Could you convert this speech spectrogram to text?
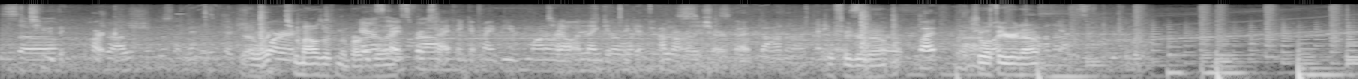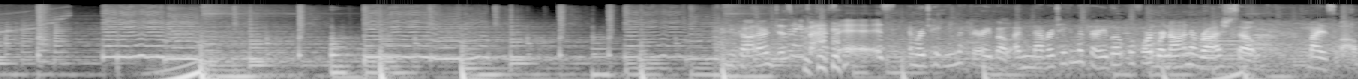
so to the park. Josh sent me this picture. yeah, we're Or- like two miles away from the park. I Or feel like. vice versa, I think it might be the monorail and then get tickets. I'm not really sure, but Donna. We'll figure it out. What? So we'll figure it out. Yes. We got our Disney passes and we're taking the ferry boat. I've never taken the ferry boat before. We're not in a rush, so might as well.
